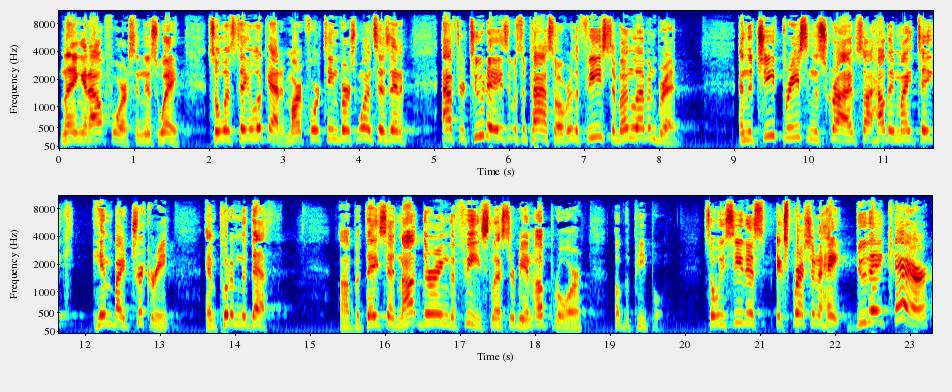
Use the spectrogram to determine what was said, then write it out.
laying it out for us in this way. So let's take a look at it. Mark 14 verse 1 says, And after two days it was the Passover, the feast of unleavened bread. And the chief priests and the scribes saw how they might take him by trickery and put him to death. Uh, but they said, Not during the feast, lest there be an uproar of the people. So we see this expression of hate. Do they care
